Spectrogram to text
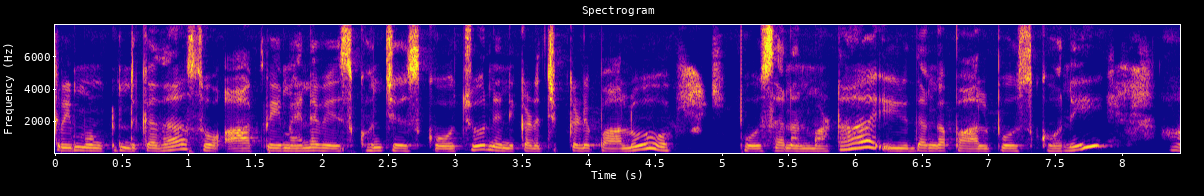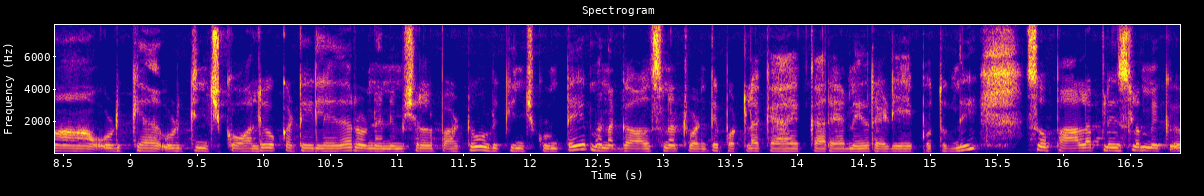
క్రీమ్ ఉంటుంది కదా సో ఆ క్రీమ్ అయినా వేసుకొని చేసుకోవచ్చు. నేను ఇక్కడ చిక్కటి పాలు పోసానమాట ఈ విధంగా పాలు పోసుకొని ఉడిక ఉడికించుకోవాలి. ఒకటి లేదా రెండు నిమిషాల పాటు ఉడికించుకుంటే మనకు కావాల్సినటువంటి పొట్లకాయ కర్రీ అనేది రెడీ అయిపోతుంది. సో పాల ప్లేస్లో మీకు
